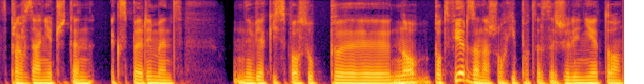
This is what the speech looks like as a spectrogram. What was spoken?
sprawdzanie, czy ten eksperyment w jakiś sposób no, potwierdza naszą hipotezę. Jeżeli nie, to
